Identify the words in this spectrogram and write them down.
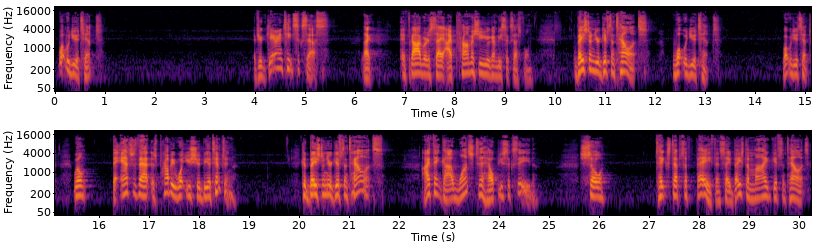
what would you attempt? If you're guaranteed success, like if God were to say, I promise you you're going to be successful, based on your gifts and talents, what would you attempt? What would you attempt? Well, the answer to that is probably what you should be attempting. Because based on your gifts and talents, I think God wants to help you succeed. So take steps of faith and say, based on my gifts and talents,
